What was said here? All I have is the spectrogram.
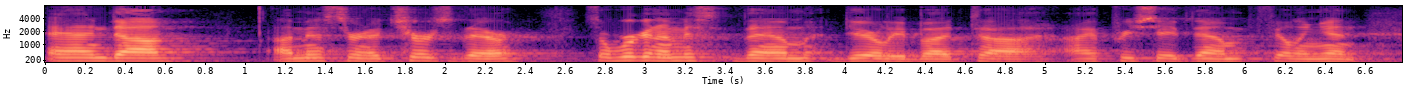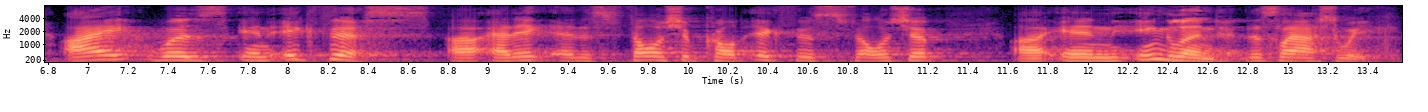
and uh, minister in a church there. So we're going to miss them dearly, but uh, I appreciate them filling in. I was in Ichthus uh, at, at, this fellowship called Ichthus Fellowship uh, in England this last week.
